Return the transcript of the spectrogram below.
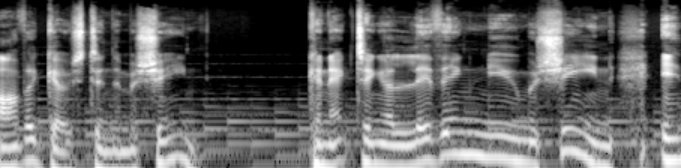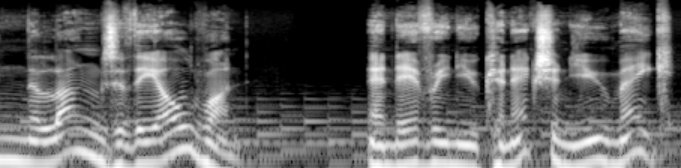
are the ghost in the machine, connecting a living new machine in the lungs of the old one. And every new connection you make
